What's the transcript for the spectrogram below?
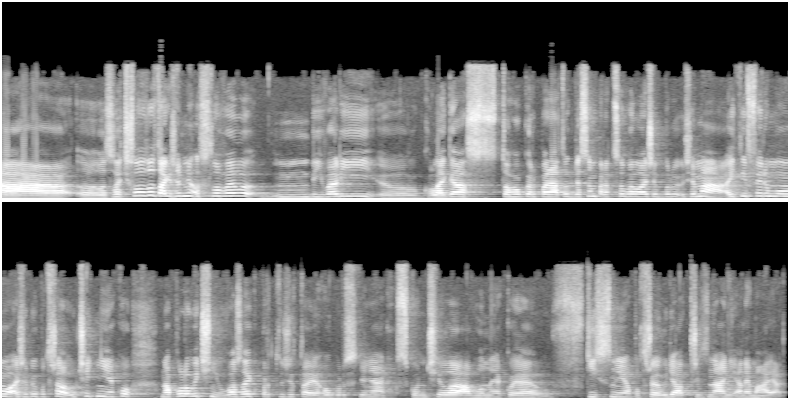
A uh, začalo to tak, že mě oslovil um, bývalý uh, kolega z toho korporátu, kde jsem pracovala, že, budu, že má IT firmu a že by potřeboval účetní jako na poloviční úvazek, protože ta jeho prostě nějak skončila a on jako je v tísni a potřebuje udělat přiznání a nemá jak.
